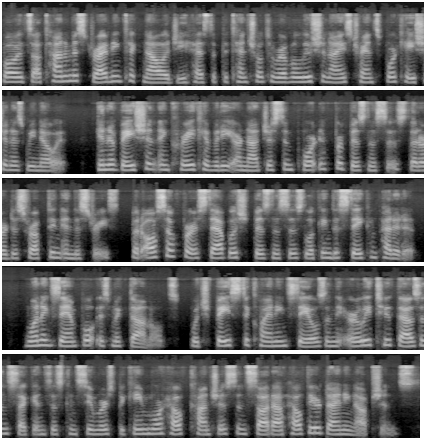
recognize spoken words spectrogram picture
while its autonomous driving technology has the potential to revolutionize transportation as we know it. Innovation and creativity are not just important for businesses that are disrupting industries, but also for established businesses looking to stay competitive. One example is McDonald's, which faced declining sales in the early 2000s as consumers became more health conscious and sought out healthier dining options.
